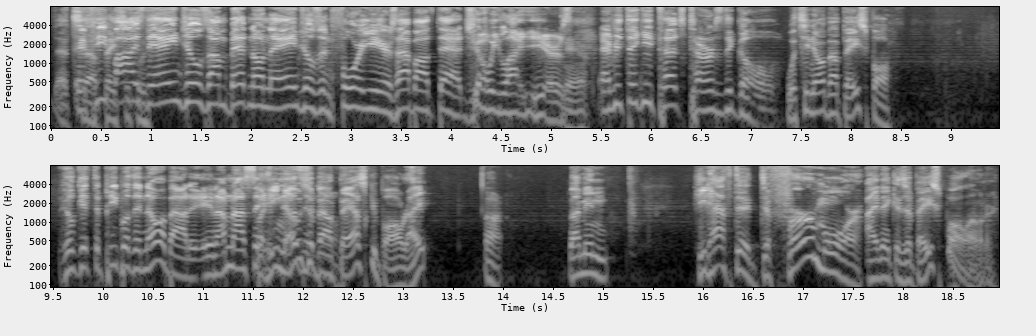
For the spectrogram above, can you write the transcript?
That's If uh, he buys the Angels, I'm betting on the Angels in four years. How about that, Joey Light years? Yeah. Everything he touched turns to gold. What's he know about baseball? He'll get the people that know about it, and I'm not saying But he, knows about know. basketball, right? All right. I mean, he'd have to defer more, I think, as a baseball owner,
